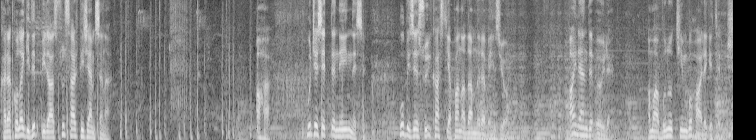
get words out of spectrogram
Karakola gidip biraz su serpeceğim sana. Aha. Bu cesette neyin nesi? Bu bize suikast yapan adamlara benziyor. Aynen de öyle. Ama bunu kim bu hale getirmiş?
